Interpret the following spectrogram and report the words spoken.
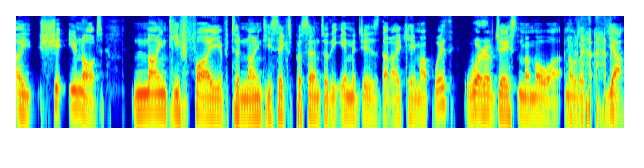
I shit you not. 95 to 96% of the images that I came up with were of Jason Momoa. And I was like, yeah,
